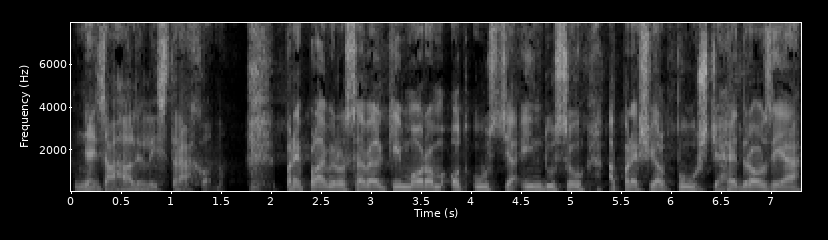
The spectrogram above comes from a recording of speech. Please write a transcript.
nezahalili strachom. Preplavil sa veľkým morom od ústia Indusu a prešiel púšť Hedrózia,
